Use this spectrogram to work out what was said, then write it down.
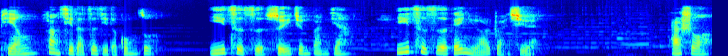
平放弃了自己的工作，一次次随军搬家，一次次给女儿转学。他说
